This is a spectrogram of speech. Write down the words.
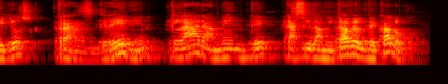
ellos transgreden claramente casi la mitad del decálogo.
